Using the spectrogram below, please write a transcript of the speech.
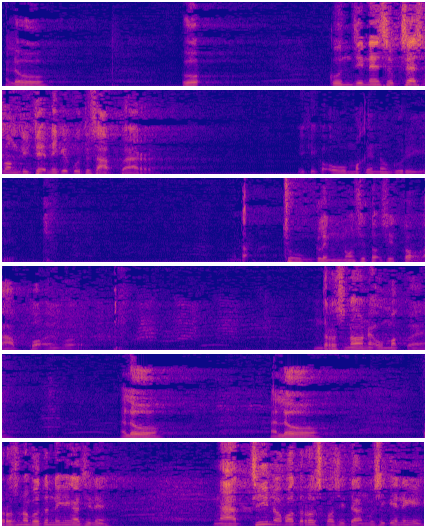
Halo. Bu. Kuncine sukses wong didik niki kudu sabar. Iki kok umek nang iki. Jongklingno sitok-sitok kapok kok. Terusno nek umek kowe. Halo. Halo. Terusno mboten niki ngajine? Ngaji napa terus kosidahan musik ini?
